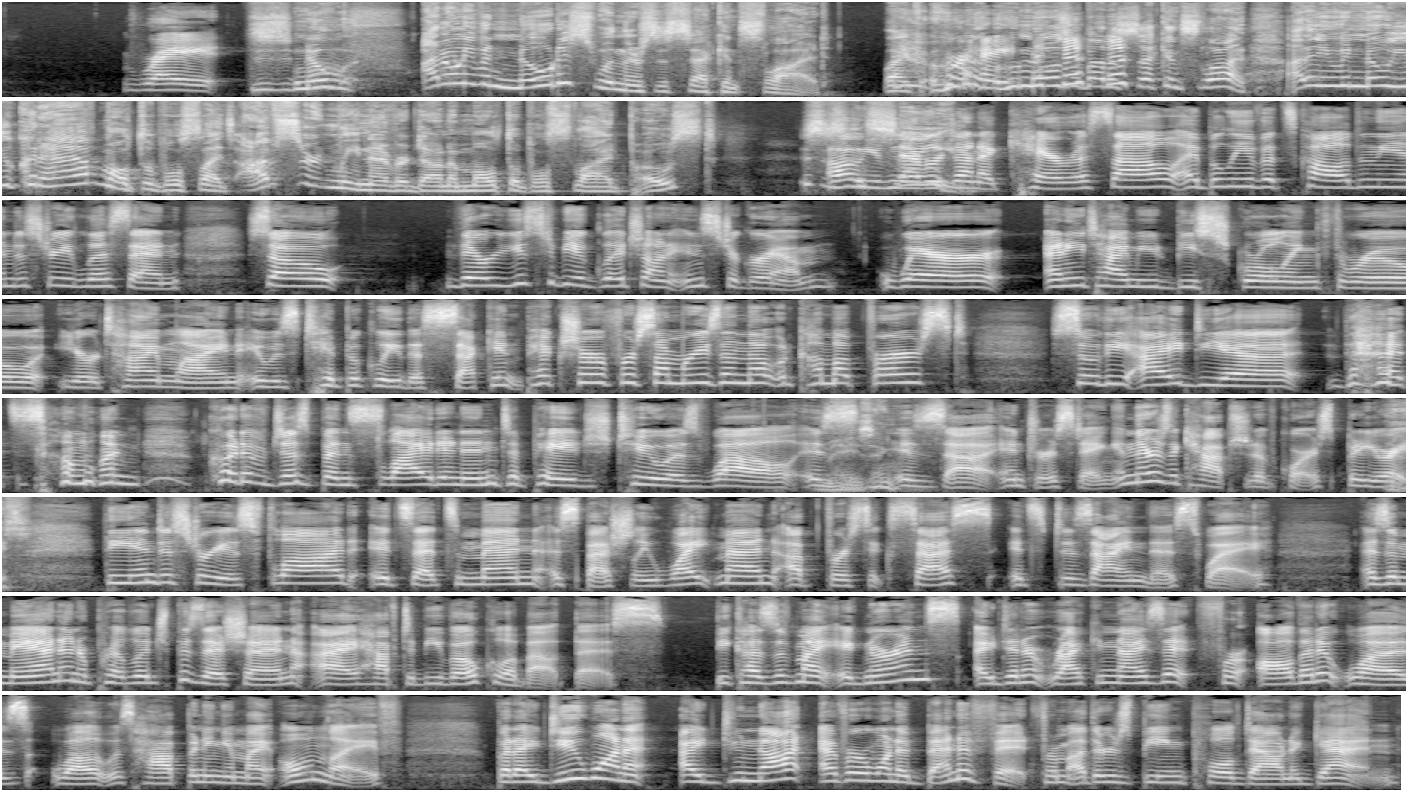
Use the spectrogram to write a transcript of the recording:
Right. There's no. I don't even notice when there's a second slide. Like who, Right. who knows about a second slide? I didn't even know you could have multiple slides. I've certainly never done a multiple slide post. This is Oh, you've never done a carousel, I believe it's called in the industry. Listen, so there used to be a glitch on Instagram where anytime you'd be scrolling through your timeline, it was typically the second picture for some reason that would come up first. So the idea that someone could have just been sliding into page two as well is Amazing. is uh, interesting. And there's a caption, of course, but you're right. The industry is flawed. It sets men, especially white men, up for success. It's designed this way. As a man in a privileged position, I have to be vocal about this. Because of my ignorance, I didn't recognize it for all that it was while it was happening in my own life. But I do want to, I do not ever want to benefit from others being pulled down again.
